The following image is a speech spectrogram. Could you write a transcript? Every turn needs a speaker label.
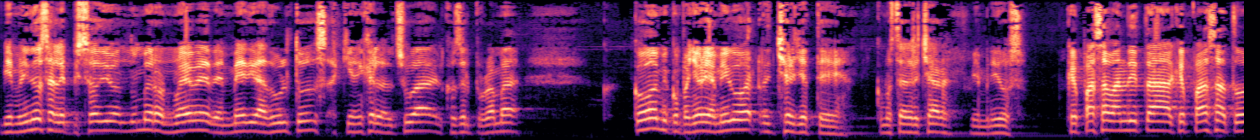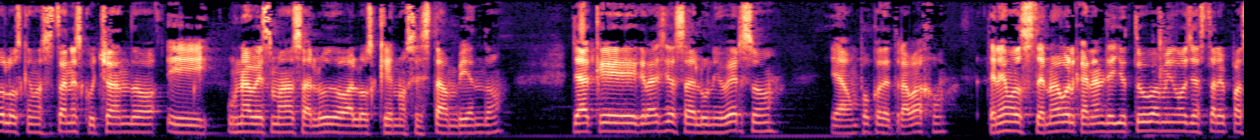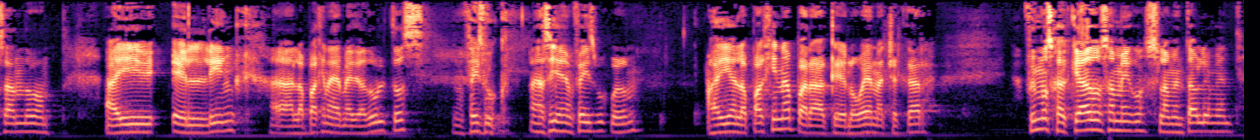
Speaker 1: Bienvenidos al episodio número 9 de Medio Adultos. Aquí Ángel Alzúa, el host del programa, con mi compañero y amigo Richard Yete. ¿Cómo estás, Richard? Bienvenidos.
Speaker 2: ¿Qué pasa, bandita? ¿Qué pasa a todos los que nos están escuchando? Y una vez más saludo a los que nos están viendo, ya que gracias al universo y a un poco de trabajo, tenemos de nuevo el canal de YouTube, amigos. Ya estaré pasando ahí el link a la página de Medio Adultos.
Speaker 1: En Facebook.
Speaker 2: Ah, sí, en Facebook, perdón. Ahí en la página para que lo vayan a checar. Fuimos hackeados, amigos, lamentablemente.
